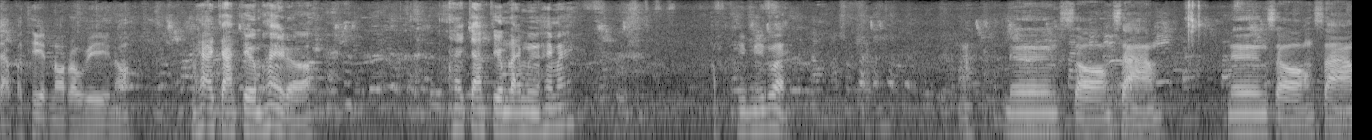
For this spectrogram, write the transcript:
จากประเทศนอร์เวย์เนาะไม่ให้อาจารย์เจิมให้เหรอ ให้อาจารย์เตรียมลายมือให้ไหมคลิปนี้ด้วยหนึ่งสองสามหนึ่งสองสาม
